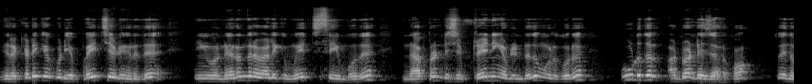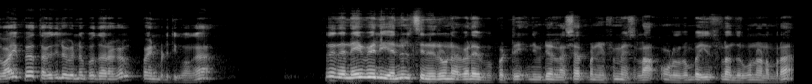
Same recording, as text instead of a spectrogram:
இதில் கிடைக்கக்கூடிய பயிற்சி அப்படிங்கிறது நீங்கள் ஒரு நிரந்தர வேலைக்கு முயற்சி செய்யும்போது இந்த அப்ரண்டிஷிப் ட்ரைனிங் அப்படின்றது உங்களுக்கு ஒரு கூடுதல் அட்வான்டேஜாக இருக்கும். ஸோ இந்த வாய்ப்பை தகுதியில் விண்ணப்பதாரர்கள் பயன்படுத்திக்கோங்க. ஸோ இந்த நெய்வேலி என்எல்சி நிறுவன வேலைவாய்ப்பு பற்றி இந்த வீடியோவில் நான் ஷேர் பண்ண இன்ஃபர்மேஷன்லாம் உங்களுக்கு ரொம்ப யூஸ்ஃபுல்லாக இருந்திருக்கும்னு நான் நம்புகிறேன்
